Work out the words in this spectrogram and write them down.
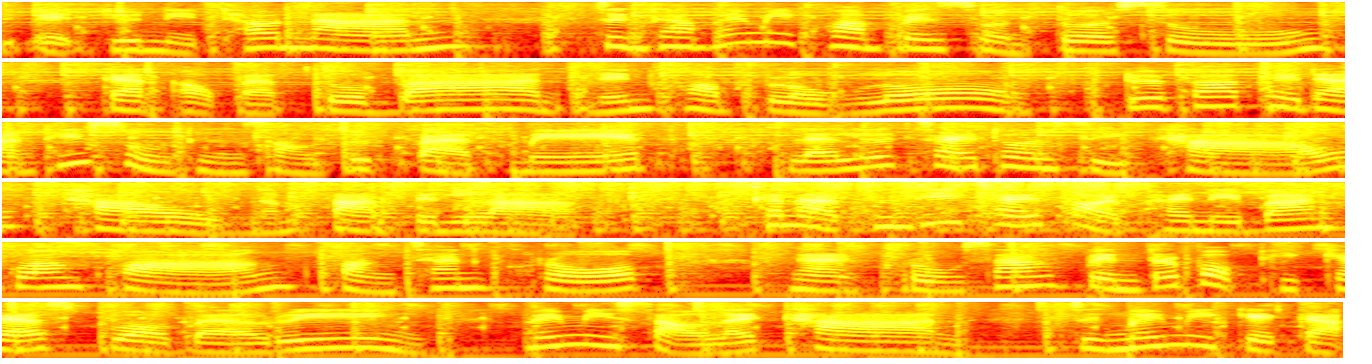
41 ยูนิตเท่านั้น จึงทำให้มีความเป็นส่วนตัวสูง การออกแบบตัวบ้าน เน้นความโปร่งโล่ง ด้วยฝ้าเพดานที่สูงถึง 2.8 เมตร และเลือกใช้โทนสีขาว เทา น้ำตาลเป็นหลัก ขนาดพื้นที่ใช้สอยภายในบ้านกว้างขวาง ฟังก์ชันครบ งานโครงสร้างเป็นระบบ p c a s t Wall Bearing ไม่มีเสาและคาน จึงไม่มีเกะกะ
